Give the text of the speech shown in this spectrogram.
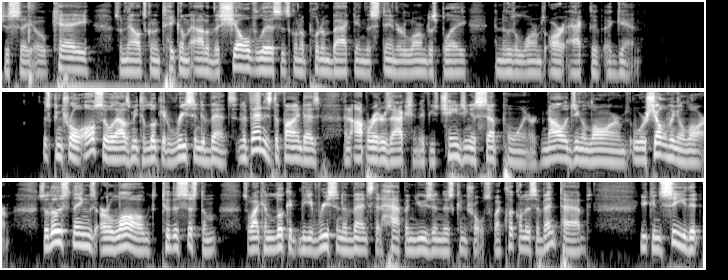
Just say OK. So now it's going to take them out of the shelve list. It's going to put them back in the standard alarm display and those alarms are active again. This control also allows me to look at recent events. An event is defined as an operator's action if he's changing a set point or acknowledging alarms or shelving an alarm. So those things are logged to the system so I can look at the recent events that happened using this control. So if I click on this event tab, you can see that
